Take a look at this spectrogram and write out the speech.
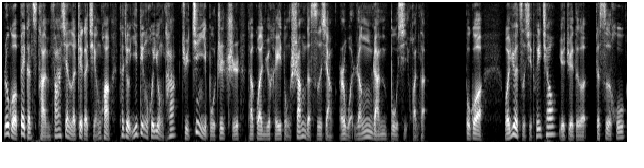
如果贝肯斯坦发现了这个情况，他就一定会用它去进一步支持他关于黑洞熵的思想，而我仍然不喜欢他。不过，我越仔细推敲，越觉得这似乎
